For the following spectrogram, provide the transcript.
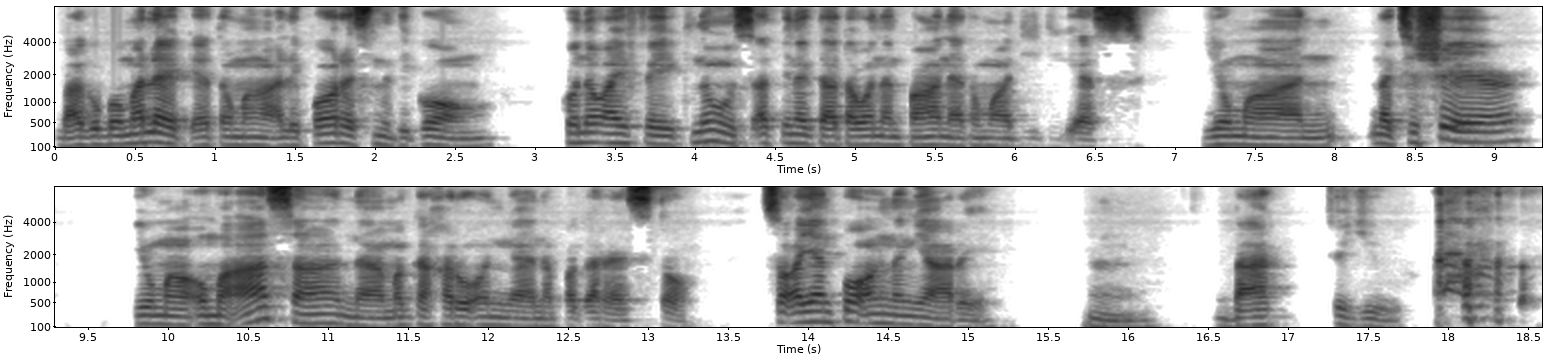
Bago bumalik itong mga alipores ni Digong, kuno ay fake news at pinagtatawanan pa nga na itong mga DDS. Yung mga nagsishare, yung mga umaasa na magkakaroon nga ng pag-aresto. So ayan po ang nangyari. Hmm. Back to you.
